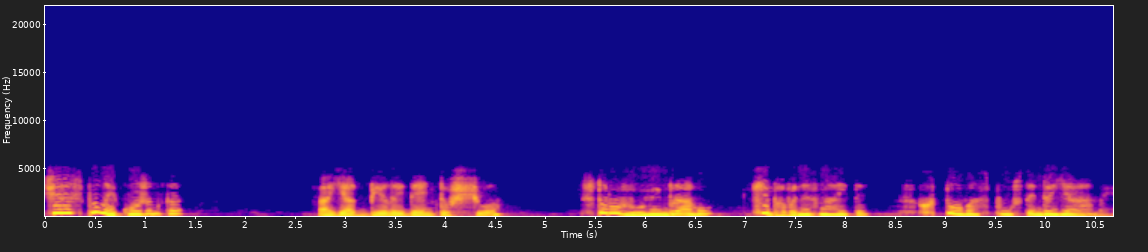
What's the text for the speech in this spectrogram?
Через поле й кожанка. А як білий день, то що? Сторожую й брагу. Хіба ви не знаєте? Хто вас пустить до ями?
